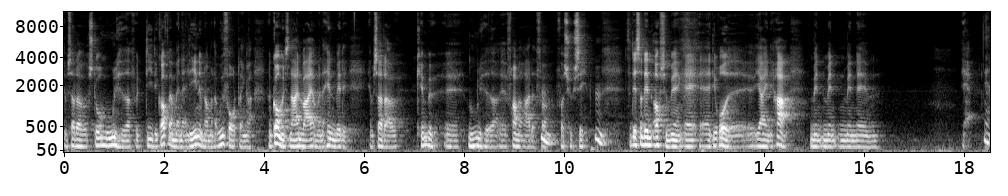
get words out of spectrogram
jamen så er der jo store muligheder, fordi det kan godt være, at man er alene, når man har udfordringer. Man går med sin egen vej, og man er held med det, jamen så er der jo kæmpe øh, muligheder øh, fremadrettet for, mm. for succes. Mm. Så det er sådan lidt en opsummering af, af de råd, øh, jeg egentlig har. Men, men, men øh, ja. ja.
